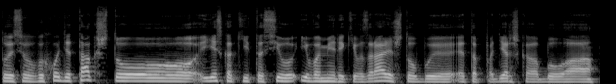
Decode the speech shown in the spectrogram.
То есть выходит так, что есть какие-то силы и в Америке, и в Израиле, чтобы эта поддержка была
